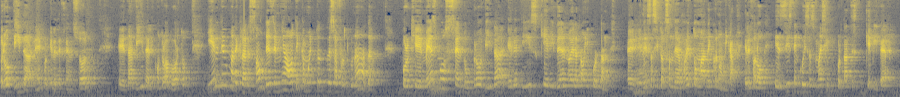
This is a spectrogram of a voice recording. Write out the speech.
pró-vida, né, porque ele é defensor eh, da vida, ele contra o aborto. E ele teve uma declaração, desde minha ótica, muito desafortunada, porque mesmo sendo um pró-vida, ele diz que viver não era tão importante. Eh, nessa situação de retomada econômica, ele falou: existem coisas mais importantes que viver.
